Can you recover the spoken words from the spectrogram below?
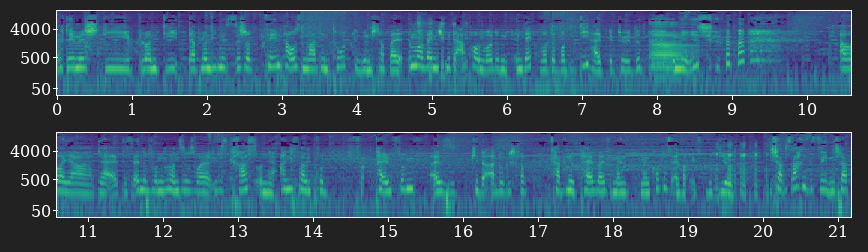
nachdem ich die Blondi der Blondine sicher 10.000 Mal den Tod gewünscht habe, weil immer wenn ich mit der abhauen wollte und entdeckt wurde, wurde die halt getötet ah. und nicht ich. aber ja, der, das Ende von Conscious war ja übelst krass und der Anfang von Teil 5, also keine Ahnung, ich glaube hat mir teilweise, mein, mein Kopf ist einfach explodiert. ich habe Sachen gesehen, ich habe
